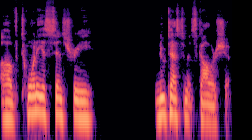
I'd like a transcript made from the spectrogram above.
of 20th century New Testament scholarship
